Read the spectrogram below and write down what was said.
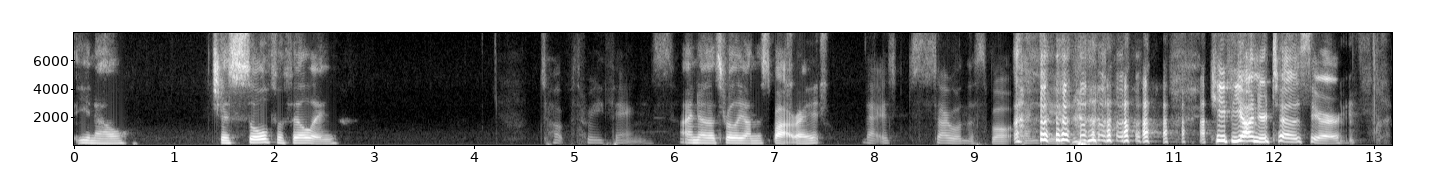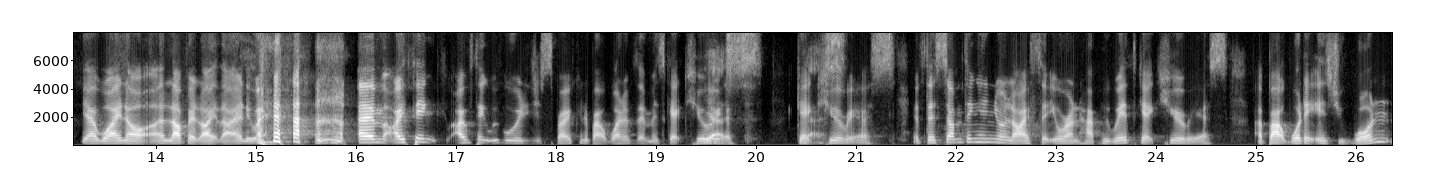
you know, just soul fulfilling. Top three things. I know that's really on the spot, right? That is so on the spot. Thank you. Keep you on your toes here. Yeah, why not? I love it like that anyway. um, I think I think we've already just spoken about one of them is get curious. Yes. Get yes. curious. If there's something in your life that you're unhappy with, get curious about what it is you want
